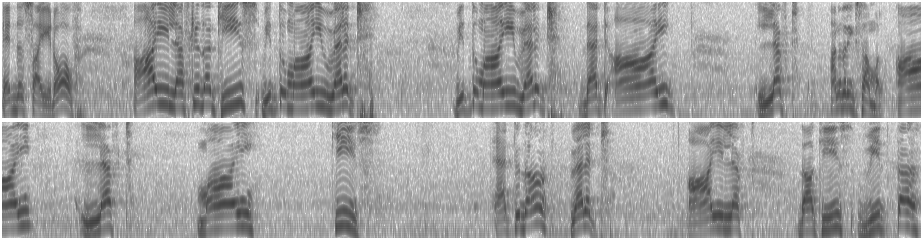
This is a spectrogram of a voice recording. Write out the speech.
At the side of. I left the keys with my wallet. With my wallet that I left. Another example. I left my keys at the wallet. I left the keys with the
